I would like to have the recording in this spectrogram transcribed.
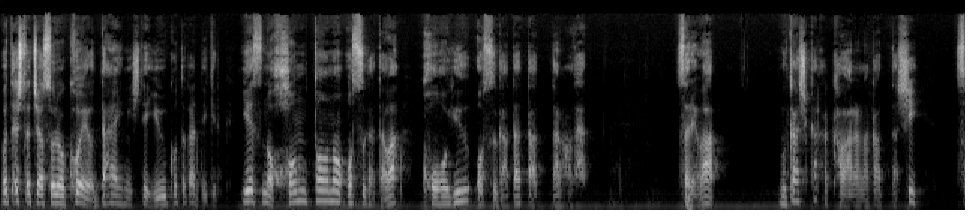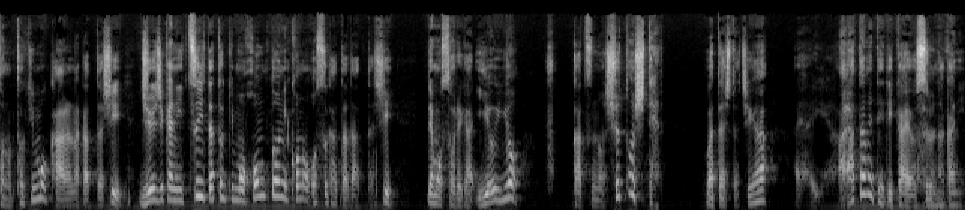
私たちはそれを声を大にして言うことができる。イエスの本当のお姿はこういうお姿だったのだ。それは昔から変わらなかったし、その時も変わらなかったし、十字架に着いた時も本当にこのお姿だったし、でもそれがいよいよ復活の主として、私たちが改めて理解をする中に、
